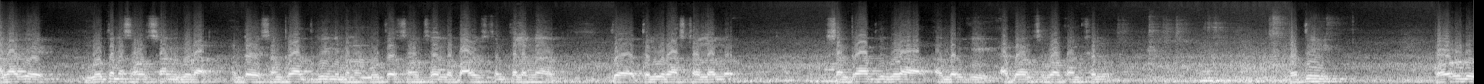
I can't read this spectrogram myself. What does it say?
అలాగే నూతన సంవత్సరాన్ని కూడా అంటే సంక్రాంతిని మనం నూతన సంవత్సరంలో భావిస్తాం తెలంగాణ తెలుగు రాష్ట్రాలలో. సంక్రాంతి కూడా అందరికీ అడ్వాన్స్ శుభాకాంక్షలు. ప్రతి పౌరుడు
